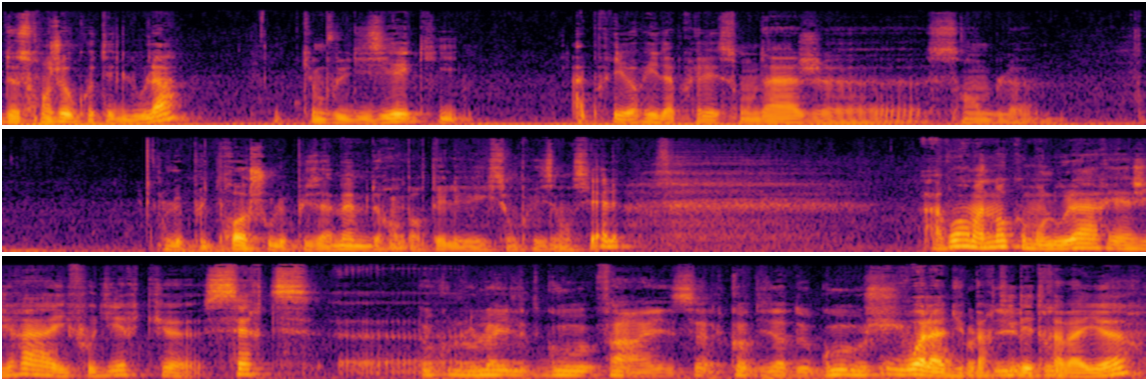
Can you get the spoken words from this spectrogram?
de se ranger aux côtés de Lula, comme vous le disiez, qui, a priori, d'après les sondages, euh, semble le plus proche ou le plus à même de remporter l'élection présidentielle. À voir maintenant comment Lula réagira. Il faut dire que, certes. Euh, Donc Lula, il est, enfin, c'est le candidat de gauche. Voilà, du Parti des Travailleurs.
